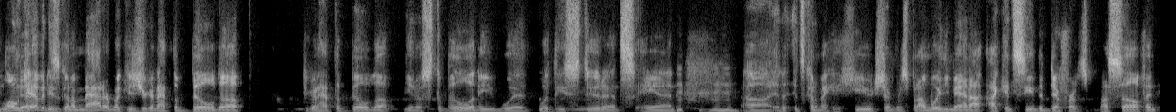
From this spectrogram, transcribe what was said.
longevity is going to matter because you're going to have to build up you're going to have to build up you know stability with with these mm-hmm. students and mm-hmm. uh, it, it's going to make a huge difference but i'm with you man i, I could see the difference myself and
